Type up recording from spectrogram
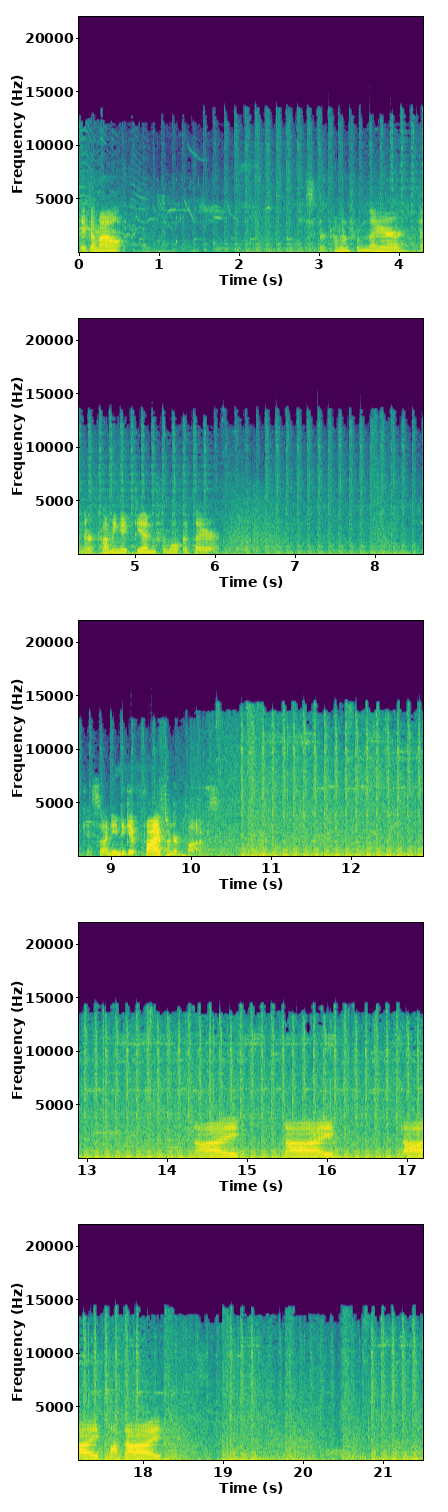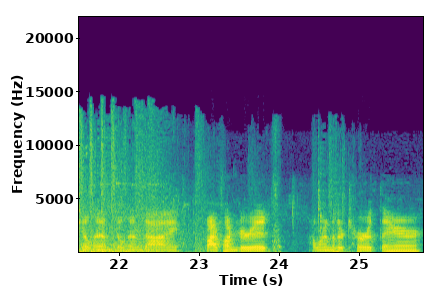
Take them out. So they're coming from there, and they're coming again from over there. Okay, so I need to get 500 bucks. Die. Die. Die. Come on, die. Kill him, kill him, die. 500. I want another turret there.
